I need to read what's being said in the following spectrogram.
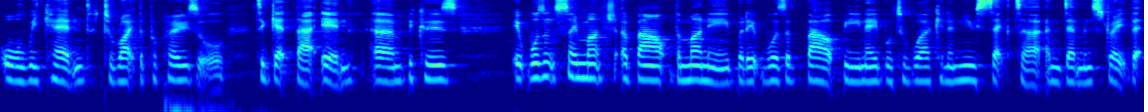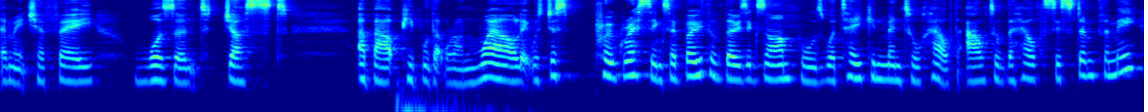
all weekend to write the proposal to get that in um, because it wasn't so much about the money, but it was about being able to work in a new sector and demonstrate that MHFA wasn't just about people that were unwell. It was just progressing. So both of those examples were taking mental health out of the health system for me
